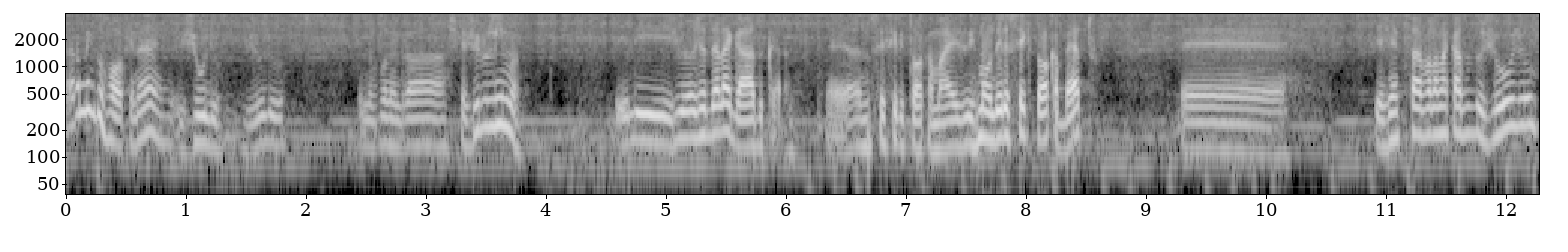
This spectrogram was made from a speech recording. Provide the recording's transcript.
era amigo do rock, né? Júlio. Júlio, eu não vou lembrar, acho que é Júlio Lima. Ele, hoje é delegado, cara. É, não sei se ele toca mais. O irmão dele eu sei que toca, Beto. É, e a gente estava lá na casa do Júlio,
